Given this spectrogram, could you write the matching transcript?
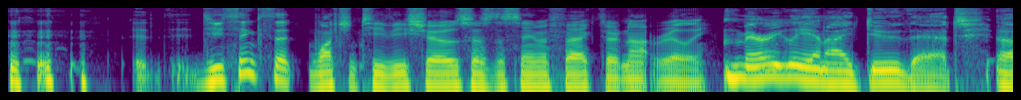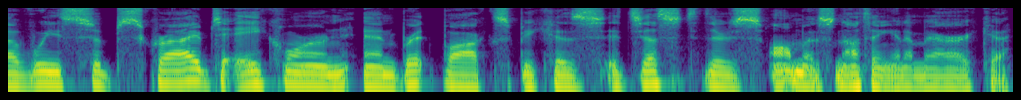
do you think that watching tv shows has the same effect or not really Mary Lee and I do that. Uh, we subscribe to Acorn and BritBox because it just there's almost nothing in America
